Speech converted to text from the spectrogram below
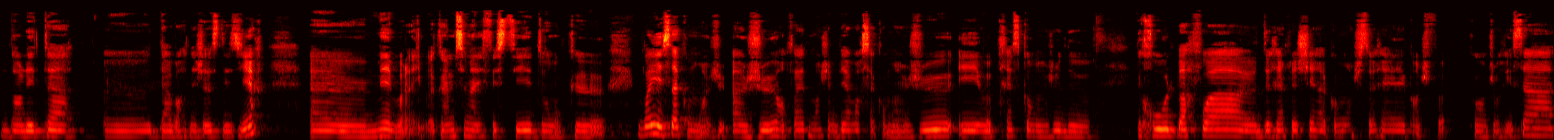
dans l'état euh, d'avoir déjà ce désir. Euh, mais voilà, il va quand même se manifester. Donc, voyez ça comme un jeu. En fait, moi, j'aime bien voir ça comme un jeu et presque comme un jeu de, de rôle parfois, de réfléchir à comment je serais quand je quand j'aurai ça,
